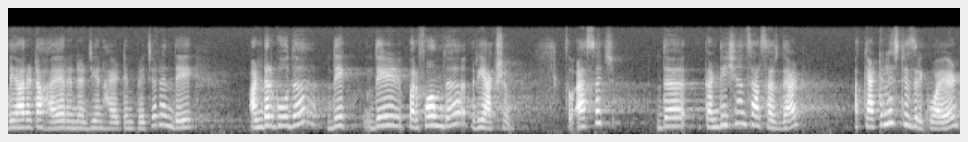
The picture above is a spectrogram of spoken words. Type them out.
they are at a higher energy and higher temperature and they undergo the they, they perform the reaction. So, as such the conditions are such that a catalyst is required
